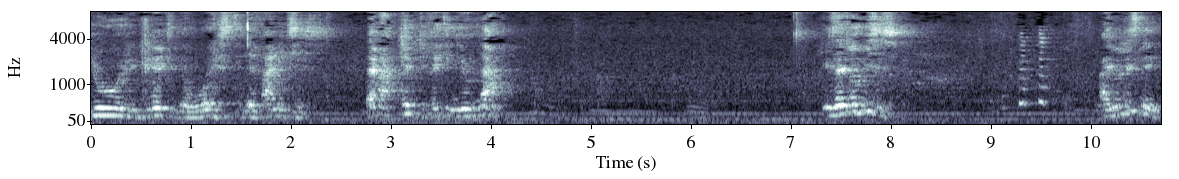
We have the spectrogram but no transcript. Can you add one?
you regret the waste, the vanities that are captivating you now. Is that your missus? Are you listening?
